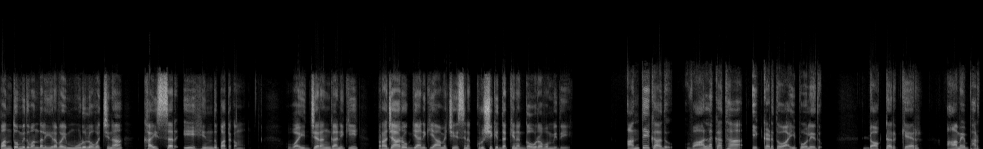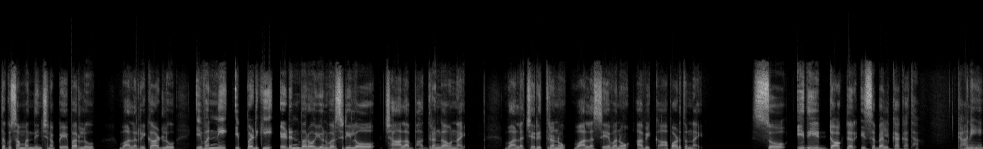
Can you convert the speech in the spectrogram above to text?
పంతొమ్మిది వందల ఇరవై మూడులో వచ్చిన ఖైసర్ ఈ హింద్ పథకం. వైద్యరంగానికి ప్రజారోగ్యానికి ఆమె చేసిన కృషికి దక్కిన గౌరవం ఇది. అంతేకాదు వాళ్ళ కథ ఇక్కడితో అయిపోలేదు. డాక్టర్ కెర్ ఆమె భర్తకు సంబంధించిన పేపర్లు వాళ్ళ రికార్డులు ఇవన్నీ ఇప్పటికీ ఎడిన్బరో యూనివర్సిటీలో చాలా భద్రంగా ఉన్నాయి. వాళ్ళ చరిత్రను వాళ్ళ సేవను అవి కాపాడుతున్నాయి. సో ఇది డాక్టర్ ఇసబెల్కా కథ. కానీ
